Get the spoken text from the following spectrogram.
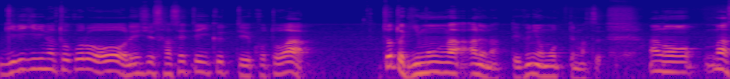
ギリギリのところを練習させていくっていうことはちょっと疑問があるなっていうふうに思ってます。あのまあ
